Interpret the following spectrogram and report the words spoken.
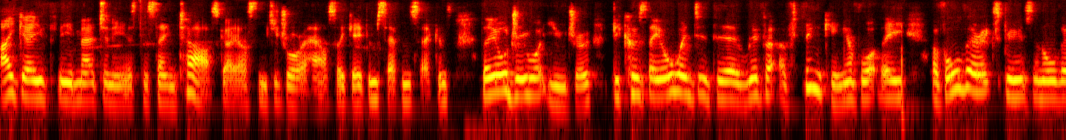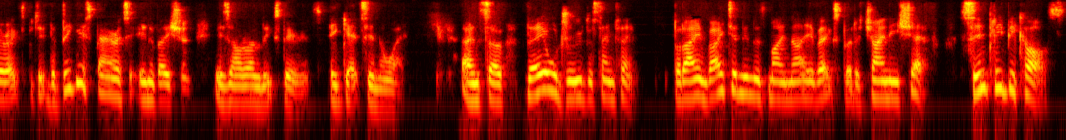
I gave the Imagineers the same task. I asked them to draw a house. I gave them seven seconds. They all drew what you drew because they all went into their river of thinking of what they, of all their experience and all their expertise. The biggest barrier to innovation is our own experience. It gets in the way. And so they all drew the same thing. But I invited in as my naive expert a Chinese chef simply because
